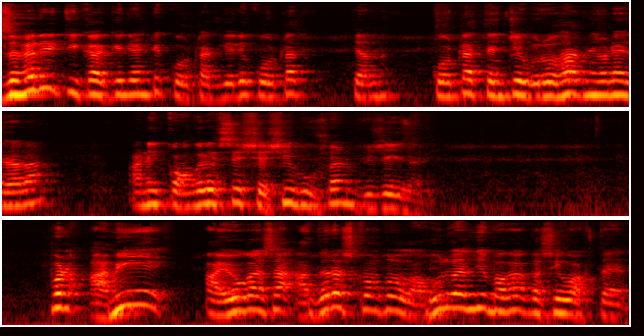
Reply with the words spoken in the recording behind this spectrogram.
जहरी टीका केली आणि ते कोर्टात गेले. कोर्टात त्यांना कोर्टात त्यांच्या विरोधात निर्णय झाला आणि काँग्रेसचे शशीभूषण विजयी झाले. पण आम्ही आयोगाचा आदरच करतो. राहुल गांधी बघा कसे वागतायत.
